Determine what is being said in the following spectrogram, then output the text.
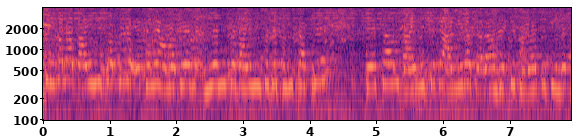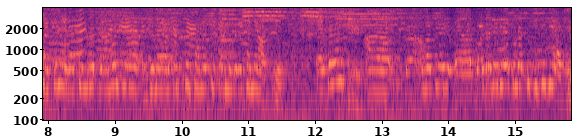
শৃঙ্খলা বাহিনীর সাথে এখানে আমাদের নিয়মিত বাহিনী হিসেবে পুলিশ আছে। স্পেশাল বাহিনী হিসেবে আর্মিরা যারা হচ্ছে সাধারণত ফিল্ডে থাকেন এরা তোমরা জানো যে জুলাই আগস্টের সময় থেকে আমাদের এখানে আছে। এবং আমাদের বর্ডার এরিয়াগুলোতে কিছু আছে?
